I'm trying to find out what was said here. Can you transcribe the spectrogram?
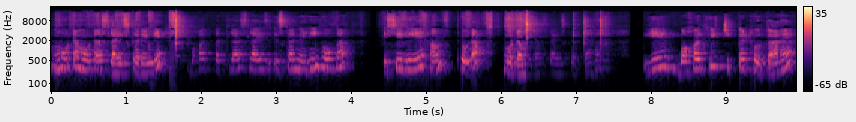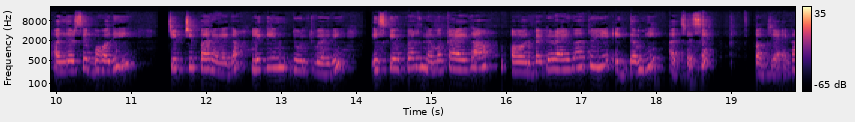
मोटा मोटा स्लाइस करेंगे। बहुत पतला स्लाइस इसका नहीं होगा। इसीलिए हम थोड़ा मोटा मोटा स्लाइस करते हैं। ये बहुत ही चिकट होता है अंदर से बहुत ही चिपचिपा रहेगा लेकिन डोंट वरी इसके ऊपर नमक आएगा और बैटर आएगा तो ये एकदम ही अच्छे से पक जाएगा।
